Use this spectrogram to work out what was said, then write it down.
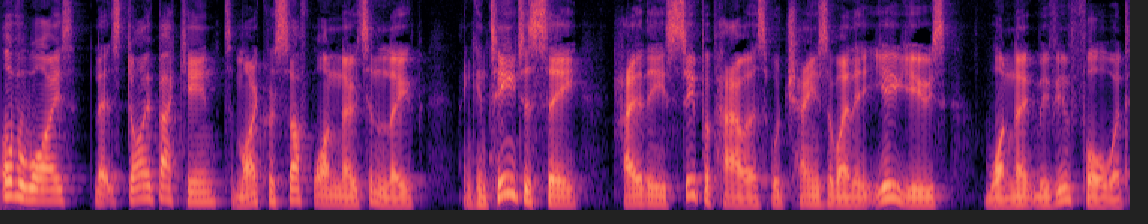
Otherwise, let's dive back into Microsoft OneNote and Loop and continue to see how these superpowers will change the way that you use OneNote moving forward.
